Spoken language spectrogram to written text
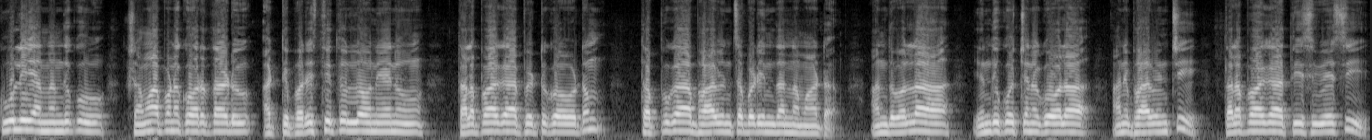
కూలీ అన్నందుకు క్షమాపణ కోరతాడు. అట్టి పరిస్థితుల్లో నేను తలపాగా పెట్టుకోవటం తప్పుగా భావించబడిందన్నమాట. అందువల్ల ఎందుకొచ్చిన గోల అని భావించి తలపాగా తీసివేసి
